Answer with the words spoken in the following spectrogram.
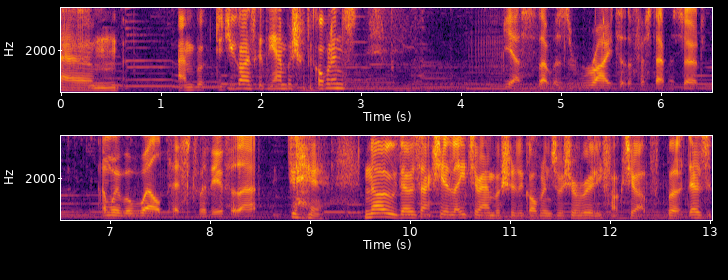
um, ambush, did you guys get the ambush with the goblins? Yes, that was right at the first episode, and we were well pissed with you for that. no, there was actually a later ambush of the goblins which really fucked you up. But there's,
